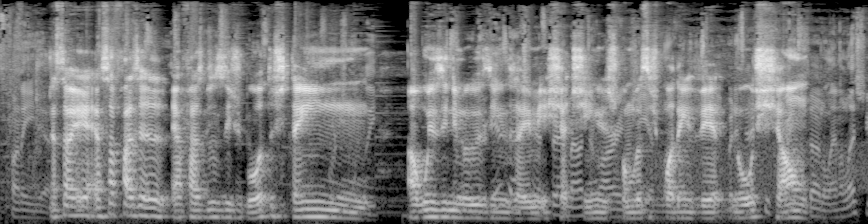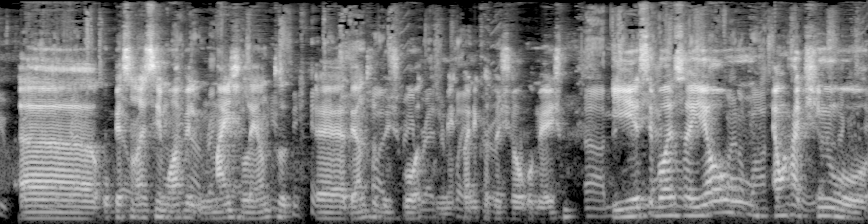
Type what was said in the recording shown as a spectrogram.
Funny, uh... essa, essa fase é a fase dos esgotos. Tem alguns inimigos aí meio chatinhos. Como vocês podem ver no chão, uh, o personagem se move mais lento é, dentro do esgoto, mecânica do jogo mesmo. E esse boss aí é um, é um ratinho.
